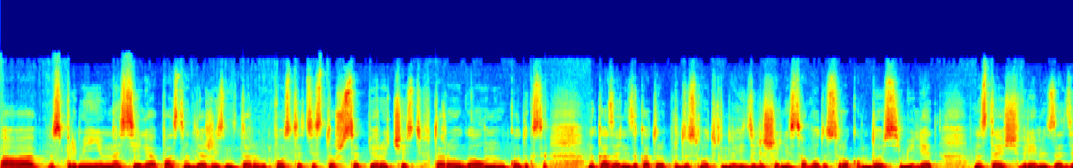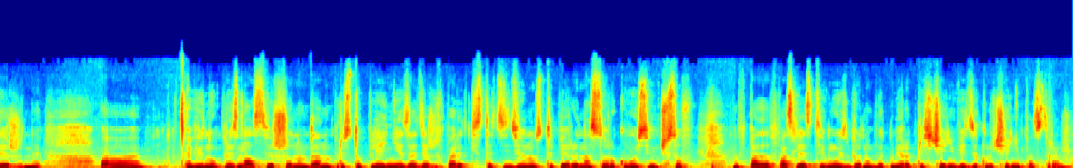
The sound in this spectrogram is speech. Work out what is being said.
а, с применением насилия опасно для жизни и здоровья по статье 161 части 2 Уголовного кодекса, наказание за которое предусмотрено в виде лишения свободы сроком до 7 лет. В настоящее время задержанный а, вину признал совершенным данном преступлении задержан в порядке статьи 91 на 48 часов. Впоследствии ему избрана будет мера пресечения в виде заключения под стражу.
